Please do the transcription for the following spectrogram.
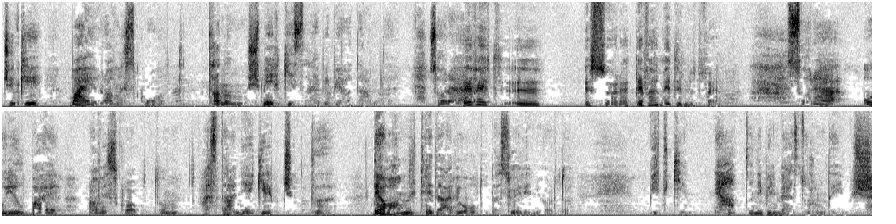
Çünkü Bay Ravenscroft tanınmış mevki sahibi bir adamdı. Sonra evet e, e, sonra devam edin lütfen. sonra o yıl Bay Ravenscroft'un hastaneye girip çıktığı, devamlı tedavi olduğu da söyleniyordu. Bitkin, yaptığını bilmez durumdaymış.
